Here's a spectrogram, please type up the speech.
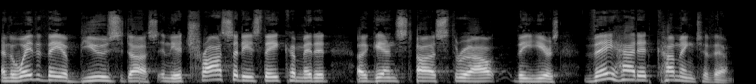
and the way that they abused us and the atrocities they committed against us throughout the years. They had it coming to them.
